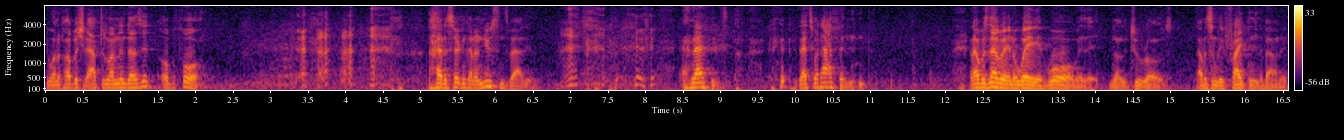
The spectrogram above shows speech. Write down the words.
you want to publish it after London does it or before? Had a certain kind of nuisance value. and that is, that's what happened. And I was never, in a way, at war with it, you know, the two rows. I was simply frightened about it.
